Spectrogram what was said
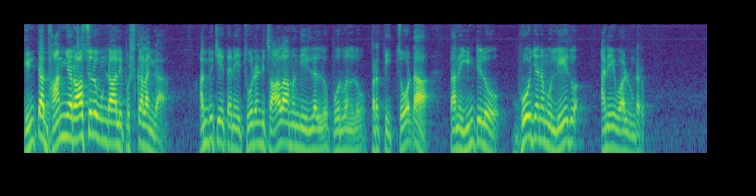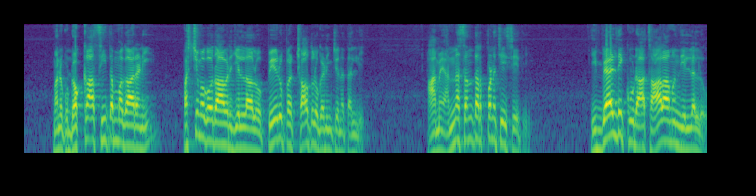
ఇంట ధాన్యరాశులు ఉండాలి పుష్కలంగా. అందుచేతనే చూడండి చాలామంది ఇళ్ళల్లో పూర్వంలో ప్రతి చోట తన ఇంటిలో భోజనము లేదు అనేవాళ్ళు ఉండరు. మనకు డొక్కా సీతమ్మ గారని పశ్చిమ గోదావరి జిల్లాలో పేరు ప్రఖ్యాతులు గడించిన తల్లి. ఆమె అన్న సంతర్పణ చేసేది. ఇవాళకి కూడా చాలామంది ఇళ్ళలో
